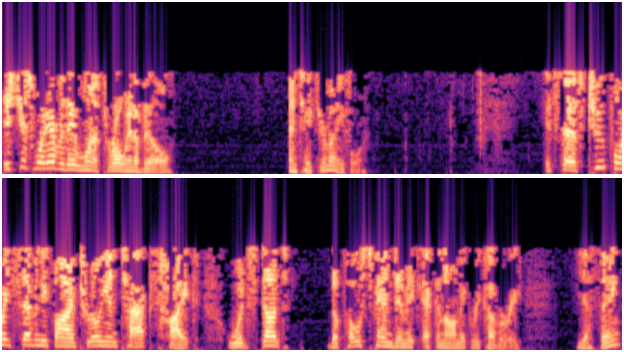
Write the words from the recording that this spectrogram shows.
It's just whatever they want to throw in a bill and take your money for. It says 2.75 trillion tax hike would stunt the post-pandemic economic recovery. You think?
